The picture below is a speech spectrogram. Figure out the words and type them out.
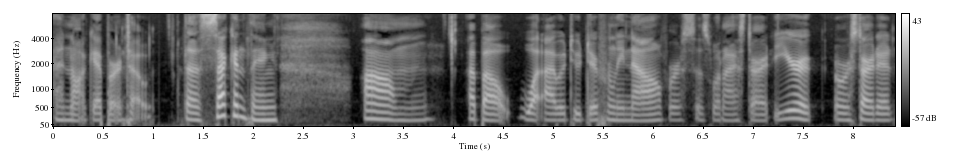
and not get burnt out. The second thing um, about what I would do differently now versus when I started a year or started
